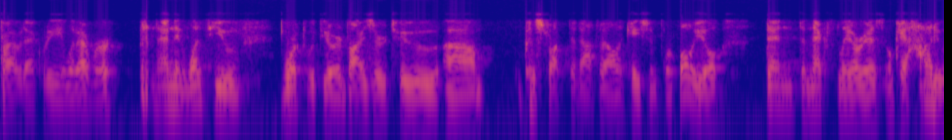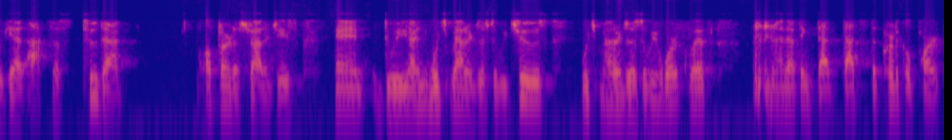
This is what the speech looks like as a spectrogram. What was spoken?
private equity, whatever. and then once you've worked with your advisor to um, construct an asset allocation portfolio, then the next layer is, okay, how do we get access to that alternative strategies? And do we and which managers do we choose? Which managers do we work with? And I think that that's the critical part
